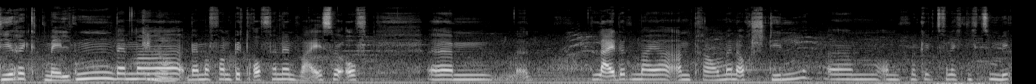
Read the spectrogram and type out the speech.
direkt melden, wenn man, genau. wenn man von Betroffenen weiß, weil oft ähm, leidet man ja an Traumen auch still ähm, und man kriegt es vielleicht nicht so mit.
